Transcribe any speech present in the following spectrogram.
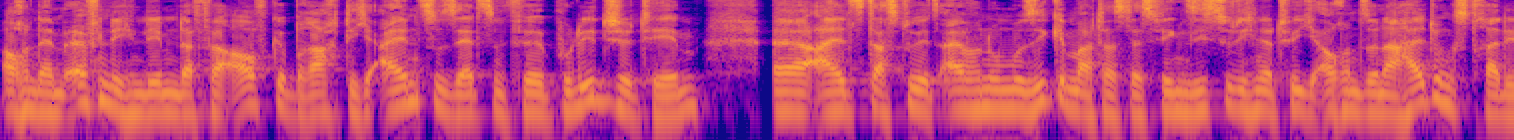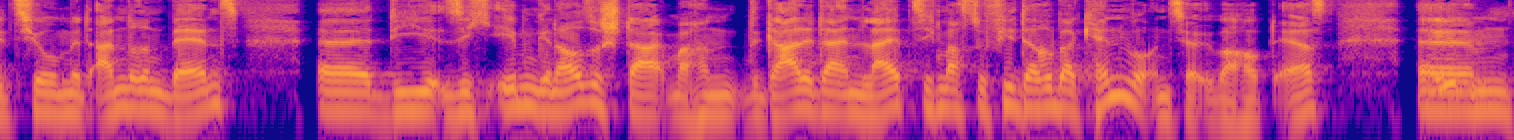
auch in deinem öffentlichen Leben dafür aufgebracht, dich einzusetzen für politische Themen, äh, als dass du jetzt einfach nur Musik gemacht hast. Deswegen siehst du dich natürlich auch in so einer Haltungstradition mit anderen Bands, äh, die sich eben genauso stark machen. Gerade da in Leipzig machst du viel, darüber kennen wir uns ja überhaupt erst. Ähm,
